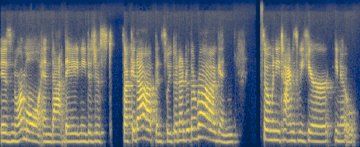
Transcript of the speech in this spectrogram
is normal and that they need to just suck it up and sweep it under the rug. And so many times we hear you know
